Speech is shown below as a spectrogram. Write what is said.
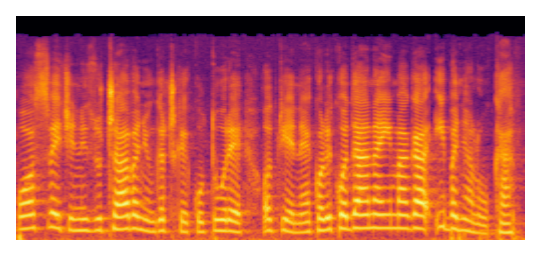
posvećen izučavanju grčke kulture. Od prije nekoliko dana ima ga i Banja Luka.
